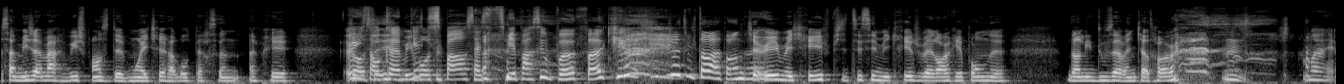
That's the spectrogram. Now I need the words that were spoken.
ça m'est jamais arrivé, je pense, de moins écrire à l'autre personne après. Eux, Genre, ils sont comme, qu'est-ce qui se passe? Ça s'est bien passé ou pas? Fuck. Je vais tout le temps attendre Ouais. qu'eux ils m'écrivent, puis tu sais, s'ils m'écrivent, je vais leur répondre euh, dans les 12 à 24 heures. Ouais,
